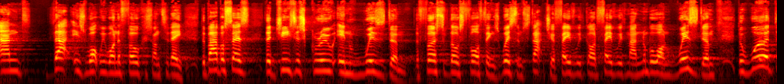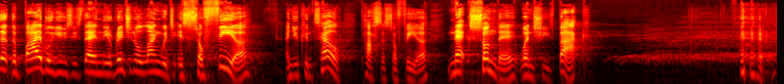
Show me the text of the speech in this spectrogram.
and that is what we want to focus on today. The Bible says that Jesus grew in wisdom. The first of those four things wisdom, stature, favor with God, favor with man. Number one, wisdom. The word that the Bible uses there in the original language is Sophia, and you can tell Pastor Sophia next Sunday when she's back.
